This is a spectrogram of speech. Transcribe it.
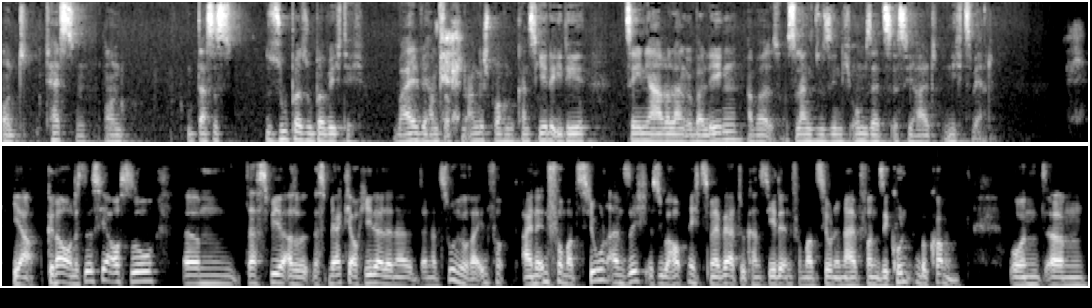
und testen. Und das ist super, super wichtig weil wir haben es auch schon angesprochen, du kannst jede Idee zehn Jahre lang überlegen, aber solange du sie nicht umsetzt, ist sie halt nichts wert. Ja, genau. Und es ist ja auch so, ähm, dass wir, also das merkt ja auch jeder deiner, deiner Zuhörer, eine Information an sich ist überhaupt nichts mehr wert. Du kannst jede Information innerhalb von Sekunden bekommen. Und ähm,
